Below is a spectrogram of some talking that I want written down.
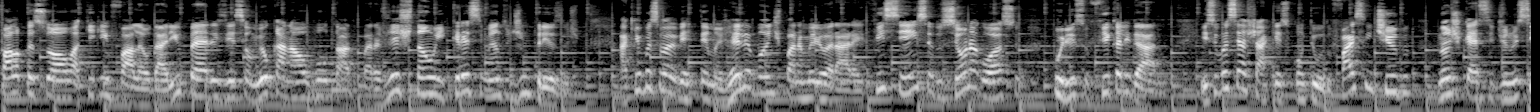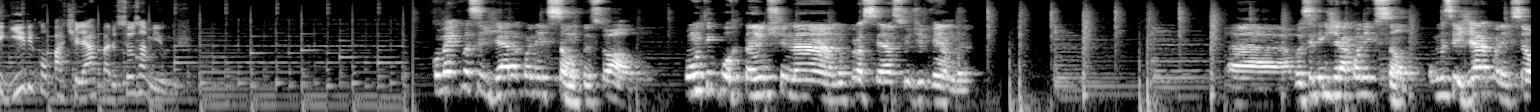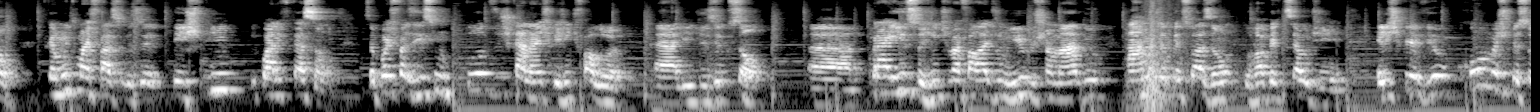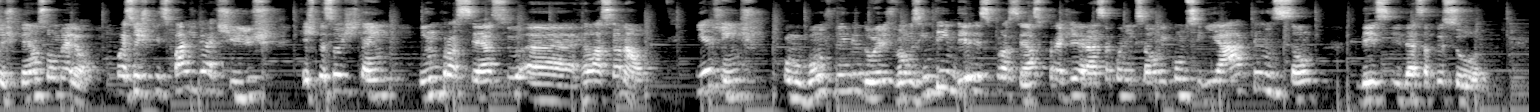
Fala pessoal, aqui quem fala é o Dario Pérez e esse é o meu canal voltado para gestão e crescimento de empresas. Aqui você vai ver temas relevantes para melhorar a eficiência do seu negócio, por isso fica ligado. E se você achar que esse conteúdo faz sentido, não esquece de nos seguir e compartilhar para os seus amigos. Como é que você gera conexão, pessoal? Ponto importante na, no processo de venda. Uh, você tem que gerar conexão. Quando você gera conexão, fica muito mais fácil você ter spin e qualificação. Você pode fazer isso em todos os canais que a gente falou uh, ali de execução. Uh, ah, Para isso, a gente vai falar de um livro chamado Armas da Persuasão, do Robert Cialdini. Ele escreveu como as pessoas pensam, ou melhor, quais são os principais gatilhos que as pessoas têm em um processo uh, relacional. E a gente, como bons vendedores, vamos entender esse processo para gerar essa conexão e conseguir a atenção desse, dessa pessoa.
